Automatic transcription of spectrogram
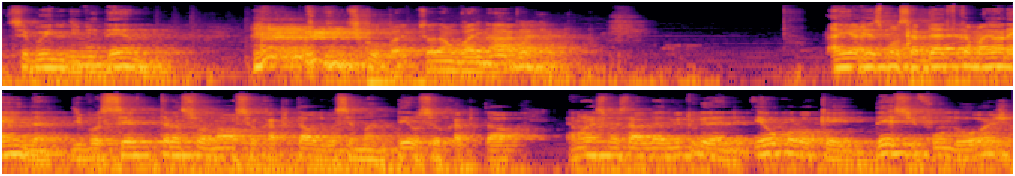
distribuindo dividendo. Desculpa, deixa eu dar um gole na água aí a responsabilidade fica maior ainda de você transformar o seu capital, de você manter o seu capital. É uma responsabilidade muito grande. Eu coloquei desse fundo hoje,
